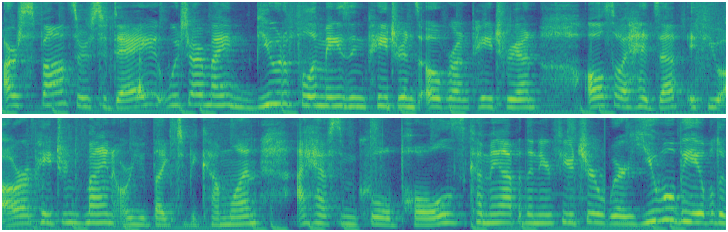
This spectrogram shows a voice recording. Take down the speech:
our sponsors today, which are my beautiful, amazing patrons over on Patreon. Also a heads up, if you are a patron of mine or you'd like to become one, I have some cool polls coming up in the near future where you will be able to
